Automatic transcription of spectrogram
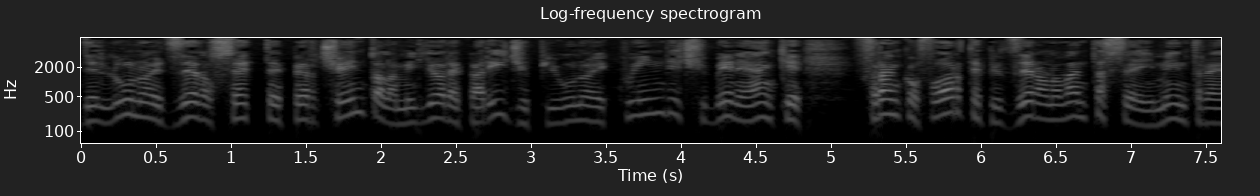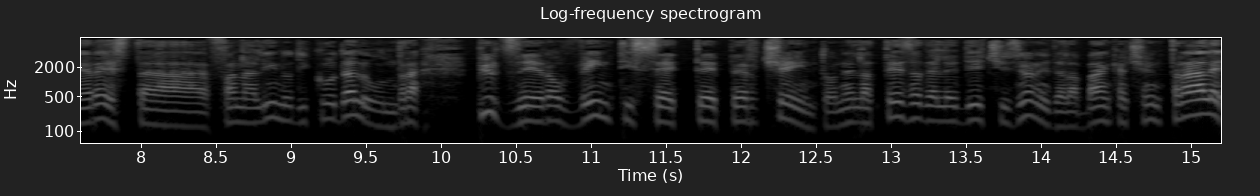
dell'1,07%, la migliore Parigi più 1,15%, bene anche Francoforte più 0,96%, mentre resta fanalino di coda Londra più 0,27%. Nell'attesa delle decisioni della Banca Centrale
